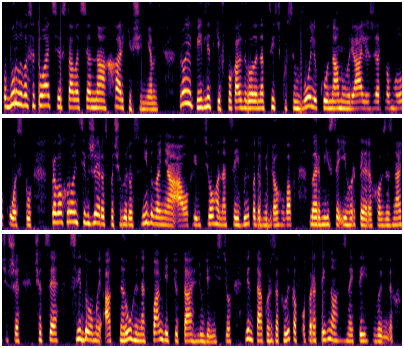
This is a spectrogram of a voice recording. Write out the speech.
Обурлива ситуація сталася на Харківщині. Троє підлітків показували нацистську символіку на меморіалі жертвам голокосту. Правоохоронці вже розпочали розслідування. А окрім цього, на цей випадок відреагував мер міста Ігор Терехов, зазначивши, що це свідомий акт наруги над пам'яттю та людяністю. Він також закликав оперативно знайти винних.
